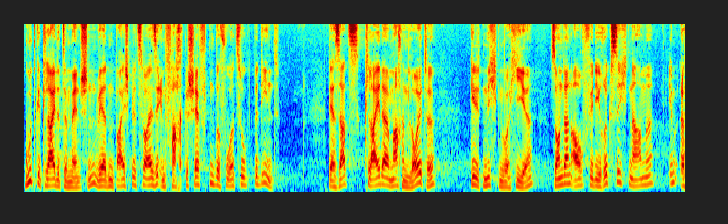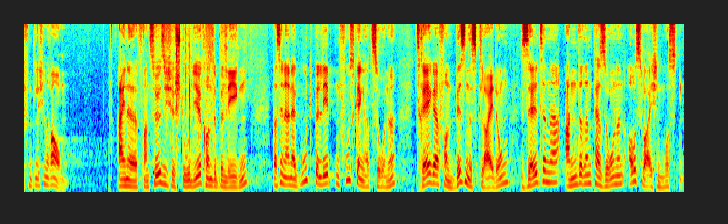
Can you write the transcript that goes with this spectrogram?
Gut gekleidete Menschen werden beispielsweise in Fachgeschäften bevorzugt bedient. Der Satz Kleider machen Leute gilt nicht nur hier, sondern auch für die Rücksichtnahme im öffentlichen Raum. Eine französische Studie konnte belegen, dass in einer gut belebten Fußgängerzone Träger von Businesskleidung seltener anderen Personen ausweichen mussten.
